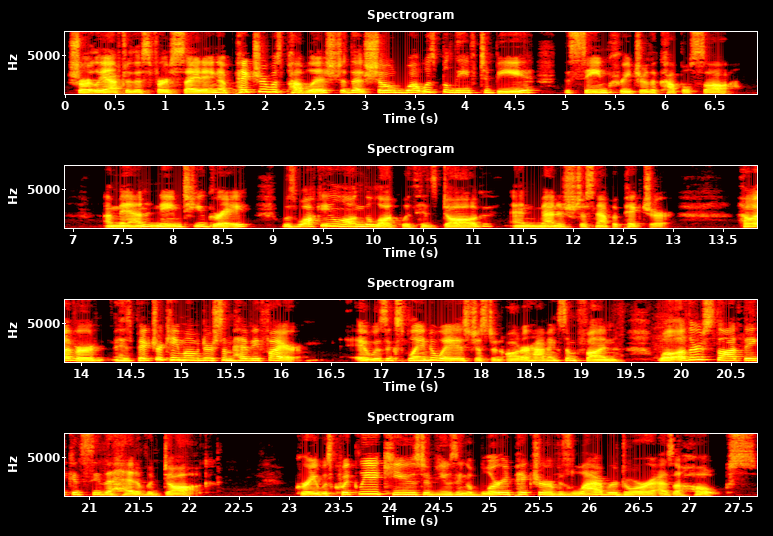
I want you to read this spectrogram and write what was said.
Shortly after this first sighting, a picture was published that showed what was believed to be the same creature the couple saw. A man named Hugh Gray was walking along the loch with his dog and managed to snap a picture. However, his picture came under some heavy fire. It was explained away as just an otter having some fun, while others thought they could see the head of a dog. Gray was quickly accused of using a blurry picture of his Labrador as a hoax.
